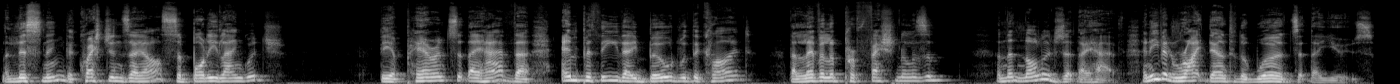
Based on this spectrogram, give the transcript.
the listening, the questions they ask, the body language, the appearance that they have, the empathy they build with the client, the level of professionalism, and the knowledge that they have, and even right down to the words that they use.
